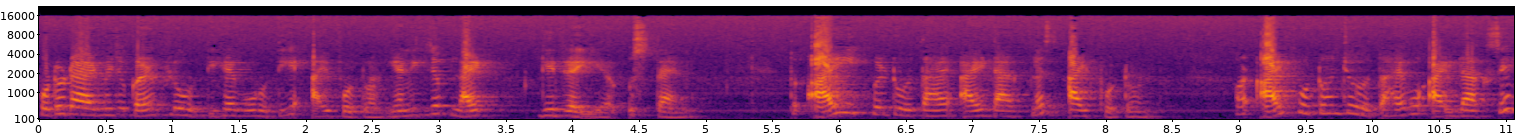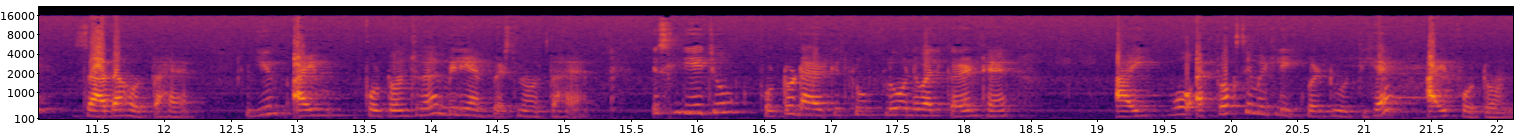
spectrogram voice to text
फोटोडायोड में जो करंट फ्लो होती है, वो होती है आई फोटोन यानी कि जब लाइट गिर रही है उस टाइम तो आई इक्वल टू होता है I dark plus I photon और आई फोटोन जो होता है, वो आई डार्क से ज़्यादा होता है। ये आई फोटोन जो है मिली एम्पेयर्स में होता है। इसलिए जो फ़ोटो डायोड के थ्रू फ्लो होने वाली करंट है आई वो अप्रोक्सीमेटली इक्वल टू होती है आई फोटोन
